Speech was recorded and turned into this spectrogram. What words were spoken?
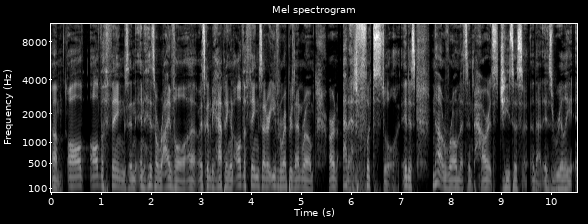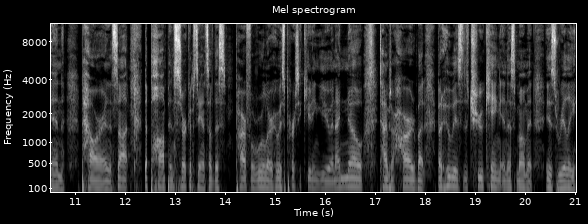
um, all all the things and, and his arrival uh, is going to be happening, and all the things that are even represent Rome are at his footstool. It is not Rome that's in power; it's Jesus that is really in power, and it's not the pomp and circumstance of this powerful ruler who is persecuting you. And I know times are hard, but but who is the true king in this moment is really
